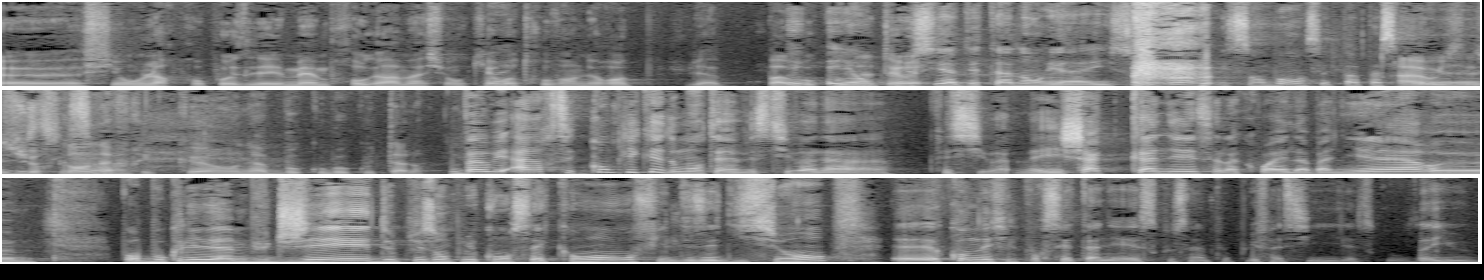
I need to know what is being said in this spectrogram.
euh, si on leur propose les mêmes programmations qu'ils retrouvent en Europe, il n'y a pas beaucoup d'intérêt. Et en plus, il y a des talents, ils sont bons, ils sont bons, c'est pas parce ah que... Ah oui, c'est sûr qu'en Afrique, on a beaucoup, beaucoup de talents. Bah oui, alors c'est compliqué de monter un festival à festival. Mais chaque année, c'est la croix et la bannière. Euh, pour boucler un budget de plus en plus conséquent au fil des éditions. Euh, qu'en est-il pour cette année? Est-ce que c'est un peu plus facile? Est-ce que vous avez eu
